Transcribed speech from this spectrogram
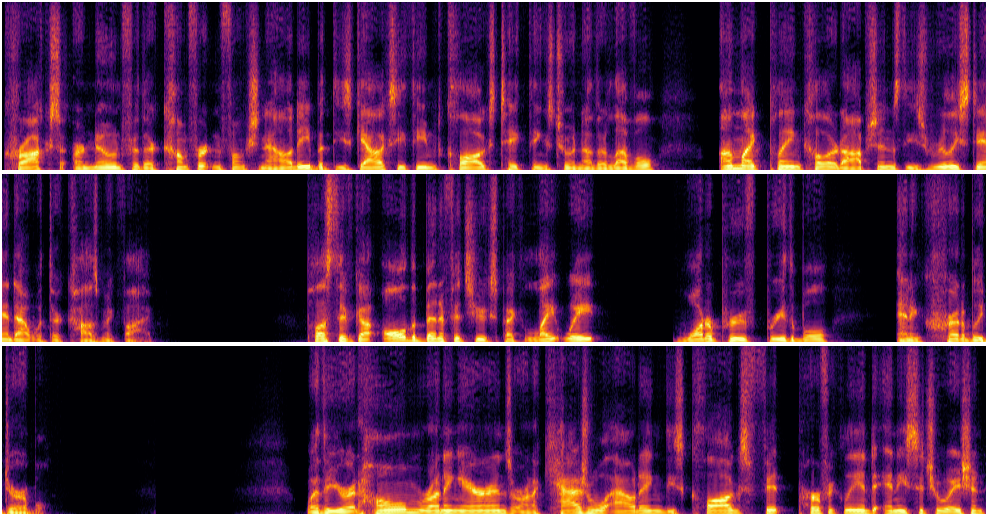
Crocs are known for their comfort and functionality, but these galaxy themed clogs take things to another level. Unlike plain colored options, these really stand out with their cosmic vibe. Plus, they've got all the benefits you expect lightweight, waterproof, breathable, and incredibly durable. Whether you're at home running errands or on a casual outing, these clogs fit perfectly into any situation.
